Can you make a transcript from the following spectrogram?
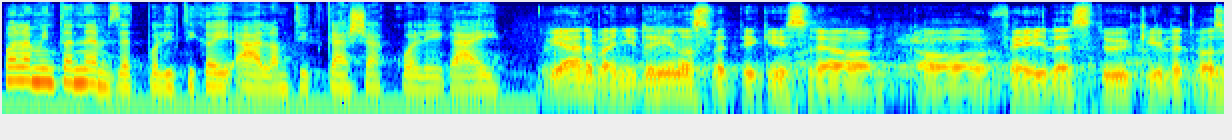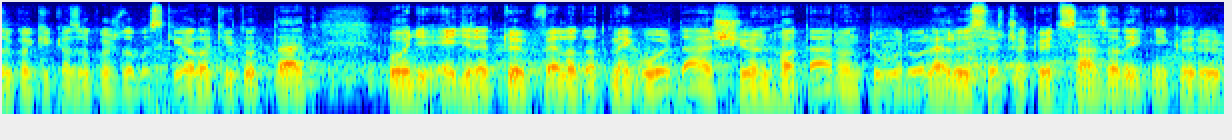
valamint a nemzetpolitikai államtitkárság kollégái. A járvány idején azt vették észre a, a fejlesztők, illetve azok, akik az okosdobozt kialakították, hogy egyre több feladat megoldás jön határon túlról. Először csak 5%-nyi körül,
